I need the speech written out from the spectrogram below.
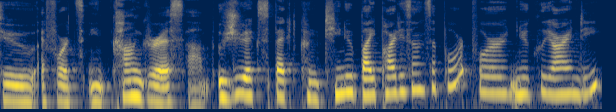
to efforts in Congress, um, would you expect continued bipartisan support for nuclear R&D?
